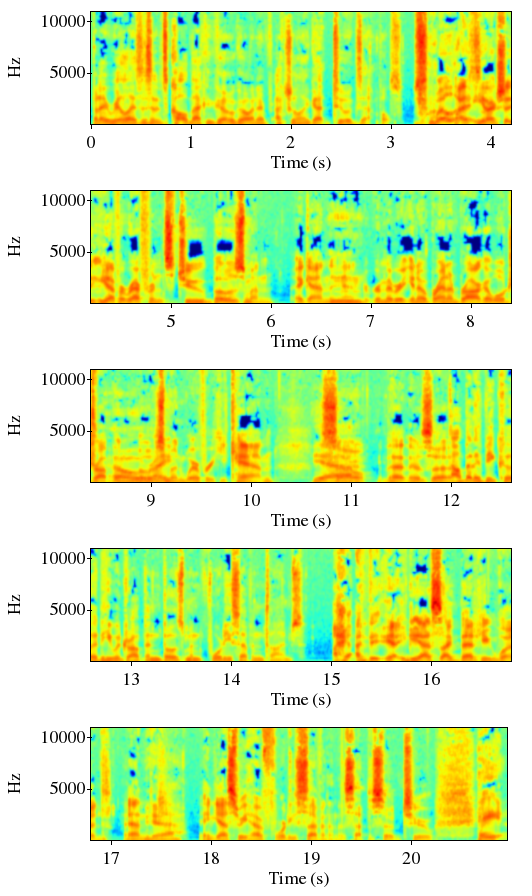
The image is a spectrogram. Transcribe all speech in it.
but I realized I said it's a go go, and I've actually only got two examples. Well, uh, you actually you have a reference to Bozeman again, and remember, you know, Brannon Braga will drop in. Oh, right. Bozeman wherever he can. Yeah. So that, there's a I'll bet if he could, he would drop in Bozeman forty seven times. I, I, yes, I bet he would. And Yeah. and yes, we have 47 in this episode too. Hey,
